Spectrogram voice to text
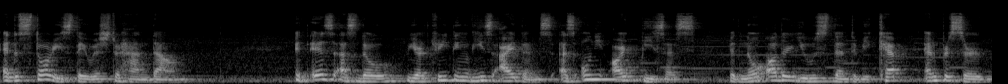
and the stories they wish to hand down. It is as though we are treating these items as only art pieces with no other use than to be kept and preserved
